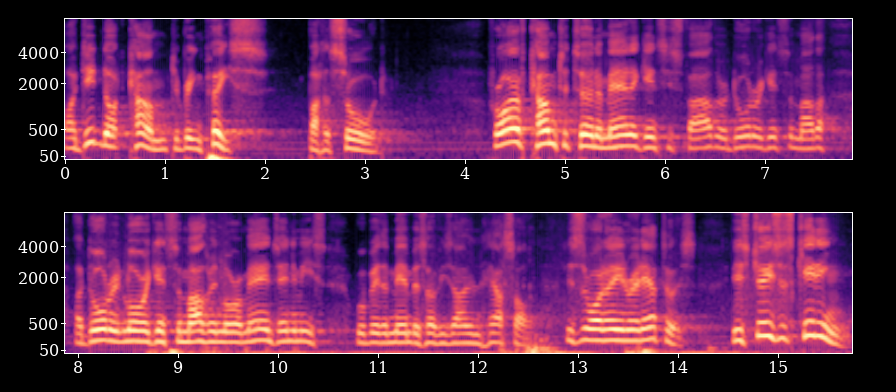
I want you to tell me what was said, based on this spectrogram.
I did not come to bring peace, but a sword. For I have come to turn a man against his father, a daughter against the mother, a daughter in law against the mother in law. A man's enemies will be the members of his own household. This is what Ian read out to us. Is Jesus kidding?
